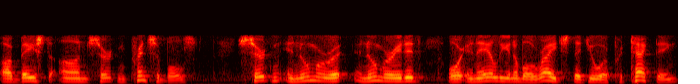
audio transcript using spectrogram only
are based on certain principles, certain enumerated or inalienable rights that you are protecting.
